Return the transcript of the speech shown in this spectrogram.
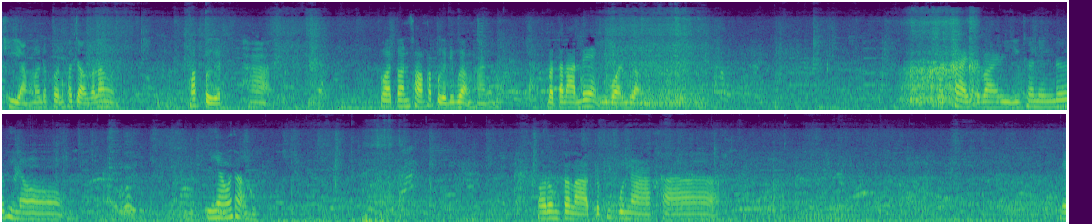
เที่ยงแล้วทุกคนเขาเจ้ากำลังมาเปิดห้าว่าตอนสองก็เปิดในเบื้องหัน บัตรลาดแรกมีบอลเบืองทักทายสบายดีอีกเทอหนึงเด้อพี่น้องพี่ยังไม่ถามสิมาลงตลาดกับพี่ปุนาค่ะแม่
